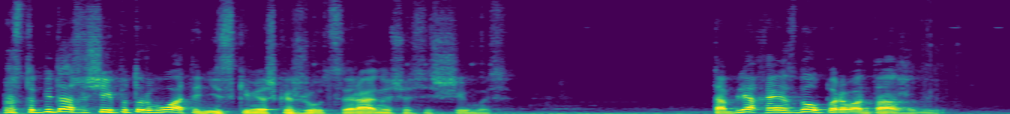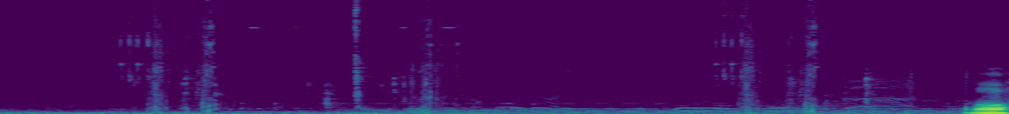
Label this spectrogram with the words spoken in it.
Просто біда, що ще й поторгувати ні з ким, я ж кажу, це реально щось із чимось. Та бляха, я знову перевантажений. О.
